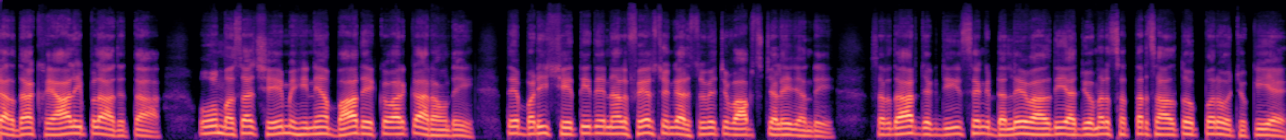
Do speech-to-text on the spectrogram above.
ਘਰ ਦਾ ਖਿਆਲ ਹੀ ਭੁਲਾ ਦਿੱਤਾ। ਉਹ ਮਸਾ 6 ਮਹੀਨਿਆਂ ਬਾਅਦ ਇੱਕ ਵਾਰ ਘਰ ਆਉਂਦੇ ਤੇ ਬੜੀ ਛੇਤੀ ਦੇ ਨਾਲ ਫਿਰ ਸੰਘਰਸ਼ ਵਿੱਚ ਵਾਪਸ ਚਲੇ ਜਾਂਦੇ। ਸਰਦਾਰ ਜਗਜੀਤ ਸਿੰਘ ਡੱਲੇਵਾਲ ਦੀ ਅੱਜ ਉਮਰ 70 ਸਾਲ ਤੋਂ ਉੱਪਰ ਹੋ ਚੁੱਕੀ ਹੈ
